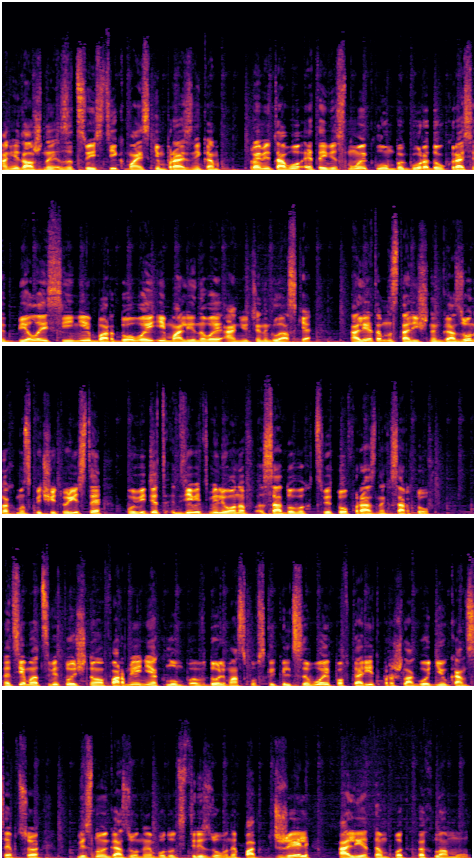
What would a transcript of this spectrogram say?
Они должны зацвести к майским праздникам. Кроме того, этой весной клумбы города украсят белые, синие, бордовые и малиновые анютины глазки. А летом на столичных газонах москвичи-туристы увидят 9 миллионов садовых цветов разных сортов. Тема цветочного оформления клумб вдоль Московской кольцевой повторит прошлогоднюю концепцию. Весной газоны будут стилизованы под гджель, а летом под хохлому.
